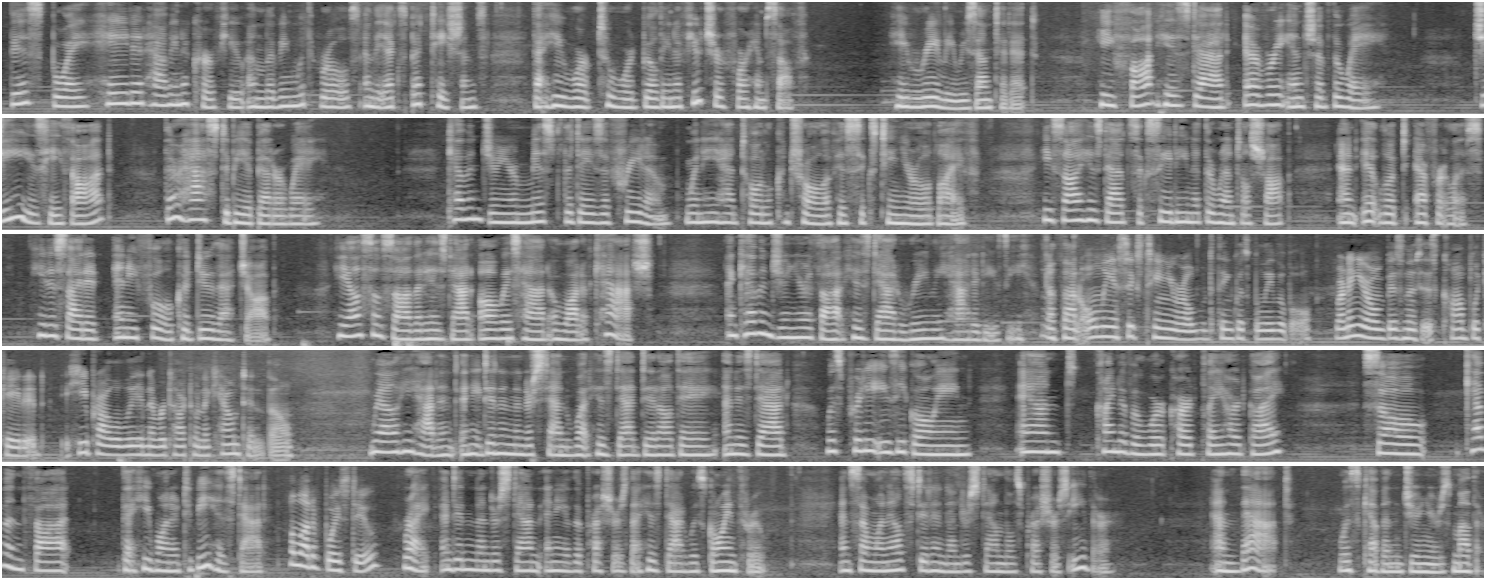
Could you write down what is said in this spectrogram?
This boy hated having a curfew and living with rules and the expectations that he worked toward building a future for himself. He really resented it. He fought his dad every inch of the way. Geez, he thought, there has to be a better way. Kevin Jr. missed the days of freedom when he had total control of his 16 year old life. He saw his dad succeeding at the rental shop, and it looked effortless. He decided any fool could do that job. He also saw that his dad always had a wad of cash. And Kevin Jr. thought his dad really had it easy. A thought only a 16 year old would think was believable. Running your own business is complicated. He probably had never talked to an accountant, though. Well, he hadn't, and he didn't understand what his dad did all day, and his dad was pretty easygoing and kind of a work hard, play hard guy. So Kevin thought that he wanted to be his dad. A lot of boys do. Right, and didn't understand any of the pressures that his dad was going through. And someone else didn't understand those pressures either. And that was Kevin Jr.'s mother.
